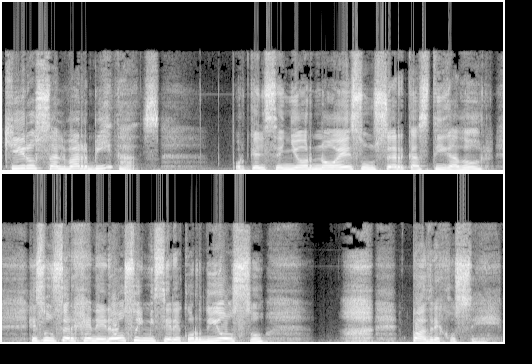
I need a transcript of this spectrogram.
quiero salvar vidas. Porque el Señor no es un ser castigador, es un ser generoso y misericordioso. Padre José,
